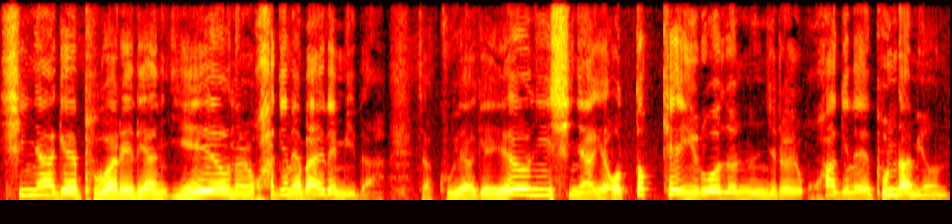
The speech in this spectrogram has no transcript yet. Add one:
신약의 부활에 대한 예언을 확인해 봐야 됩니다. 자, 구약의 예언이 신약에 어떻게 이루어졌는지를 확인해 본다면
